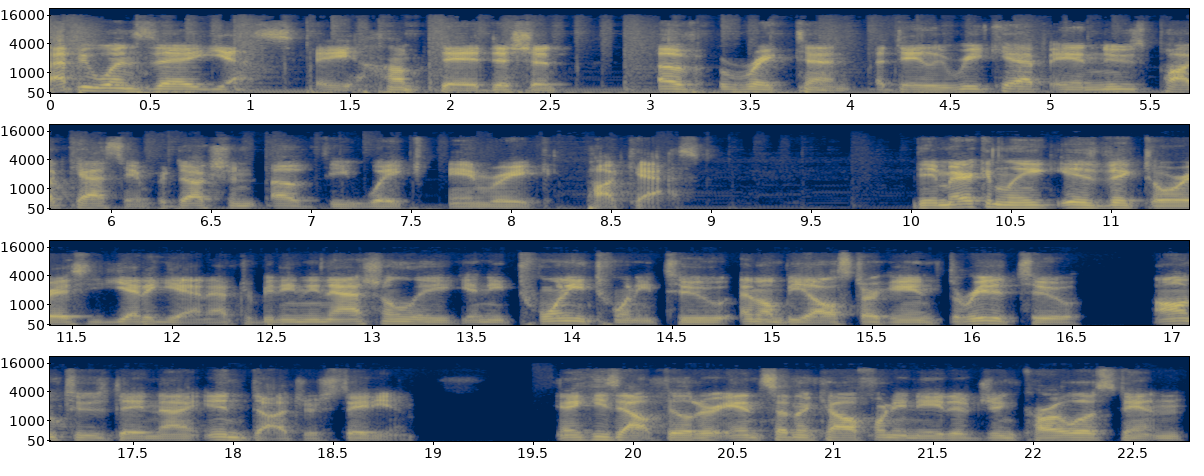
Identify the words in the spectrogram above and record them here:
Happy Wednesday. Yes, a hump day edition of Rake 10, a daily recap and news podcast and production of the Wake and Rake podcast. The American League is victorious yet again after beating the National League in the 2022 MLB All Star game 3 2 on Tuesday night in Dodger Stadium. Yankees outfielder and Southern California native Giancarlo Stanton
